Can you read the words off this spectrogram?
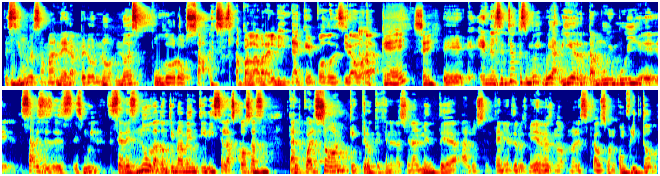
decirlo uh -huh. de esa manera, pero no, no es pudorosa, esa es la palabra linda que puedo decir ahora. Ok, sí. Eh, en el sentido que es muy, muy abierta, muy, muy, eh, sabes, es, es, es, muy, se desnuda continuamente y dice las cosas uh -huh. tal cual son, que creo que generacionalmente a, a los centennials de los millennials no, no les causa un conflicto,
